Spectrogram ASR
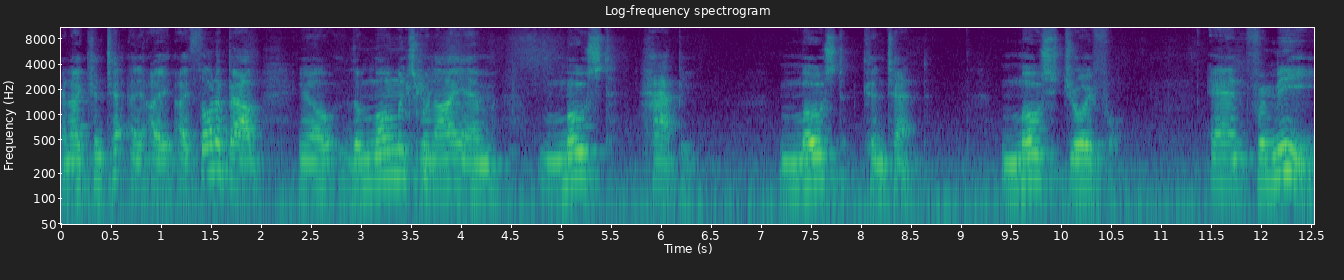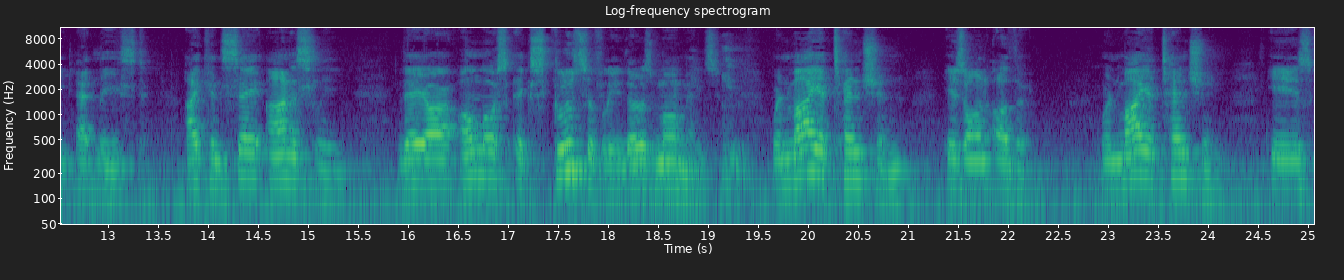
And I, cont- I, I thought about, you know, the moments when I am most happy, most content, most joyful. And for me, at least, I can say honestly, they are almost exclusively those moments when my attention is on other, when my attention is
